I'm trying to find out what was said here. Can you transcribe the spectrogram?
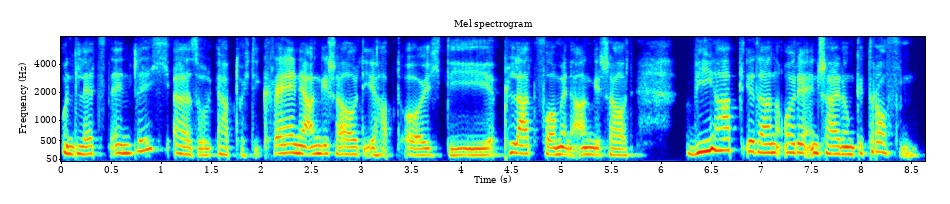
Und letztendlich, also ihr habt euch die Kräne angeschaut, ihr habt euch die Plattformen angeschaut. Wie habt ihr dann eure Entscheidung getroffen?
